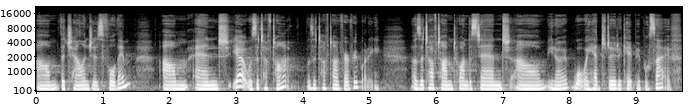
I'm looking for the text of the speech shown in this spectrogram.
um, the challenges for them. Um, and yeah, it was a tough time. It was a tough time for everybody. It was a tough time to understand, um, you know, what we had to do to keep people safe.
